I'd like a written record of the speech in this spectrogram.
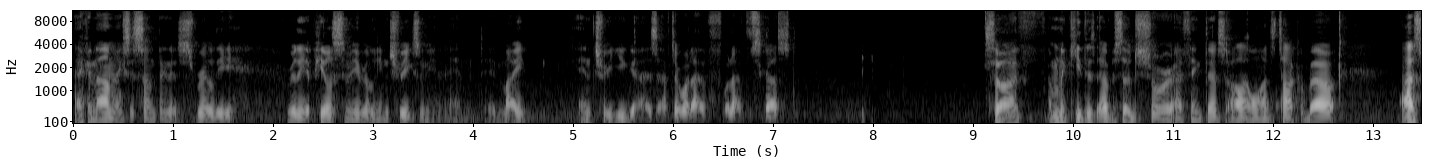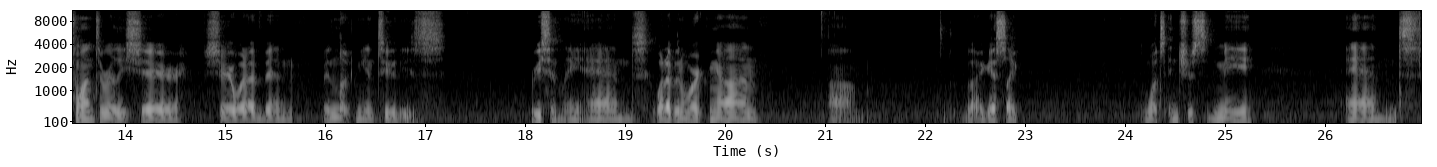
economics is something that just really, really appeals to me, really intrigues me, and it might intrigue you guys after what I've what I've discussed. So i am going to keep this episode short. I think that's all I wanted to talk about. I just wanted to really share share what I've been been looking into these recently and what I've been working on. Um, I guess like what's interested me and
